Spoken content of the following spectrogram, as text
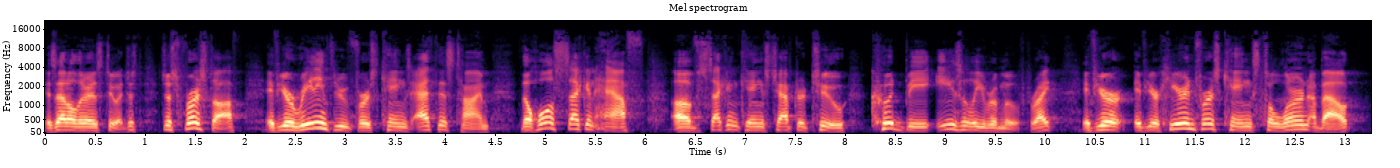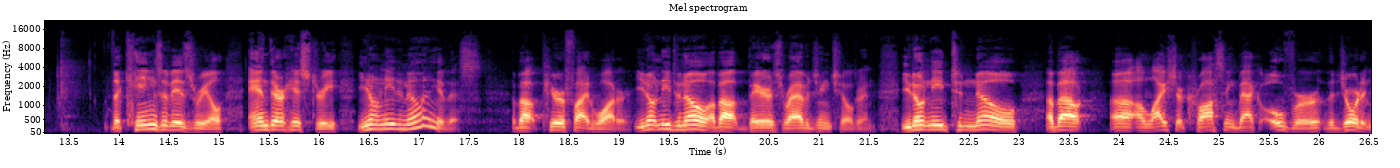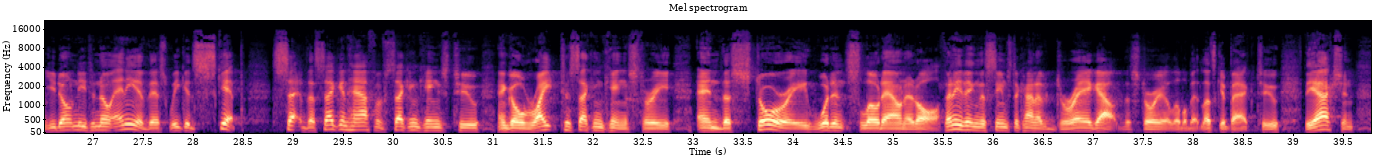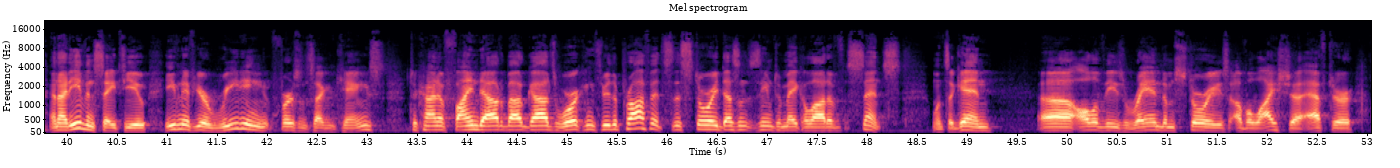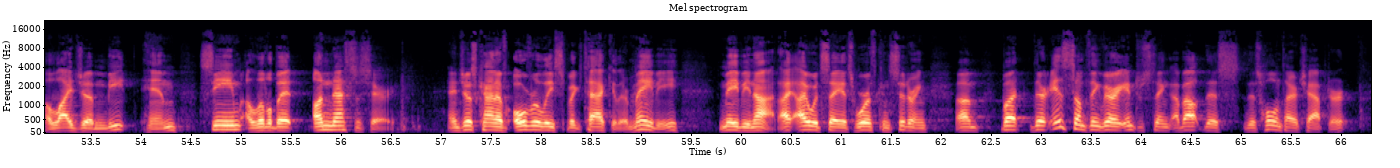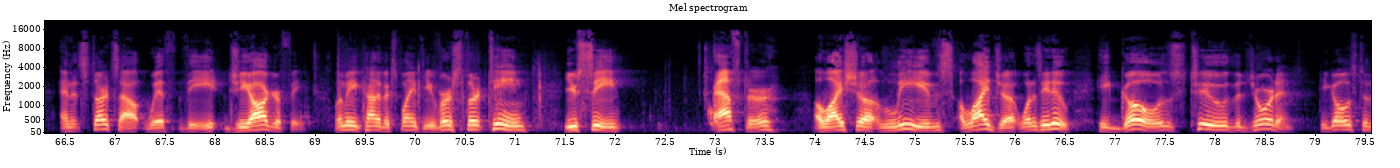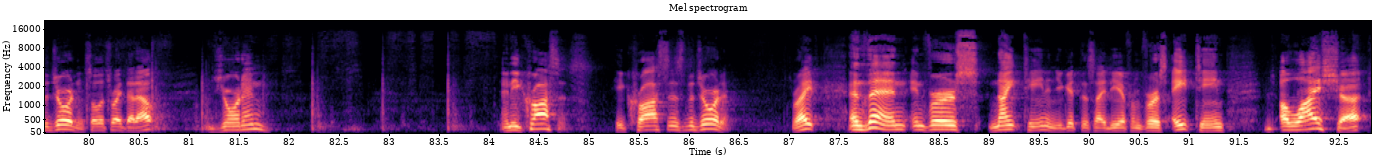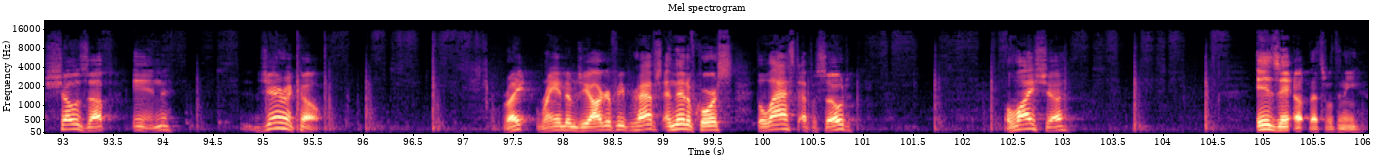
Is that all there is to it? Just, just first off, if you're reading through First Kings at this time, the whole second half of 2 Kings chapter 2 could be easily removed, right? If you're, if you're here in 1 Kings to learn about the kings of Israel and their history, you don't need to know any of this about purified water. You don't need to know about bears ravaging children. You don't need to know about uh, Elisha crossing back over the Jordan. You don't need to know any of this. We could skip the second half of 2 Kings 2 and go right to 2 Kings 3, and the story wouldn't slow down at all. If anything, this seems to kind of drag out the story a little bit. Let's get back to the action. And I'd even say to you, even if you're reading 1st and 2nd Kings, to kind of find out about God's working through the prophets, this story doesn't seem to make a lot of sense. Once again, uh, all of these random stories of Elisha after Elijah meet him seem a little bit unnecessary and just kind of overly spectacular. Maybe, maybe not. I, I would say it's worth considering. Um, but there is something very interesting about this, this whole entire chapter, and it starts out with the geography. Let me kind of explain to you. Verse 13, you see, after Elisha leaves Elijah, what does he do? He goes to the Jordan. He goes to the Jordan. So let's write that out. Jordan. And he crosses. He crosses the Jordan, right? And then in verse 19, and you get this idea from verse 18, Elisha shows up in Jericho. Right? Random geography, perhaps. And then, of course, the last episode, Elisha is in, oh, that's with an E,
